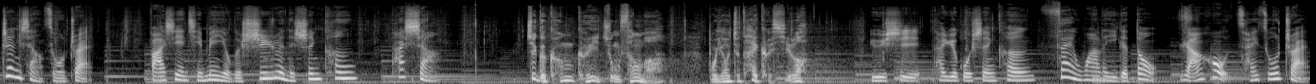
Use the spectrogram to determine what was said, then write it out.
正想左转，发现前面有个湿润的深坑，他想，这个坑可以种桑麻，不要就太可惜了。于是他越过深坑，再挖了一个洞，然后才左转。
